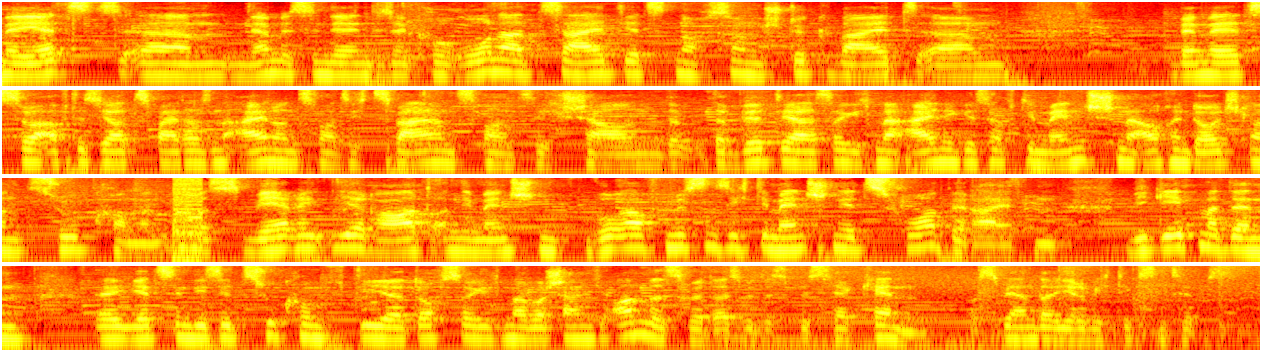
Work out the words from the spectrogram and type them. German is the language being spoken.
Wenn wir jetzt, ähm, wir sind ja in dieser Corona-Zeit jetzt noch so ein Stück weit, ähm, wenn wir jetzt so auf das Jahr 2021, 2022 schauen, da, da wird ja, sage ich mal, einiges auf die Menschen auch in Deutschland zukommen. Was wäre Ihr Rat an die Menschen? Worauf müssen sich die Menschen jetzt vorbereiten? Wie geht man denn äh, jetzt in diese Zukunft, die ja doch, sage ich mal, wahrscheinlich anders wird, als wir das bisher kennen? Was wären da Ihre wichtigsten Tipps?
